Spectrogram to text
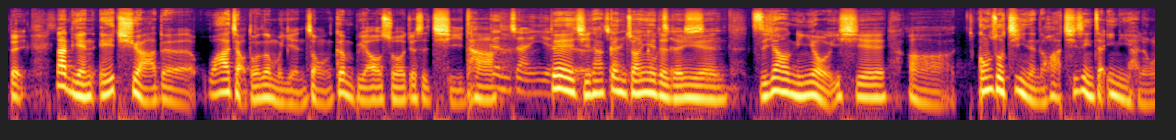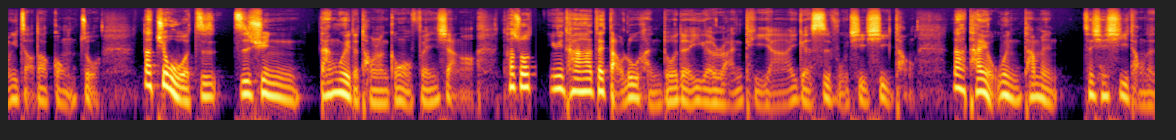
对，那连 HR 的挖角都那么严重，更不要说就是其他更专业，对，其他更专业的人员，只要你有一些啊、呃、工作技能的话，其实你在印尼很容易找到工作。那就我资资讯单位的同仁跟我分享哦，他说，因为他在导入很多的一个软体啊，一个伺服器系统，那他有问他们这些系统的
